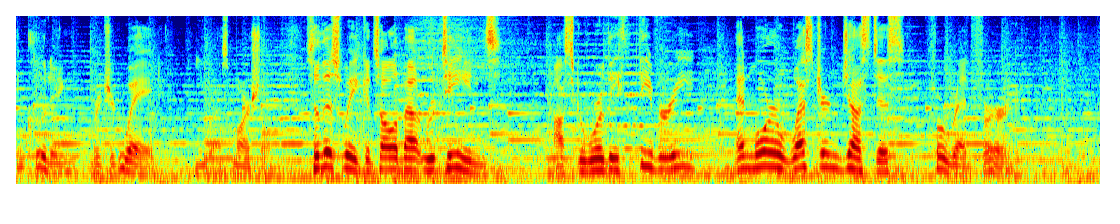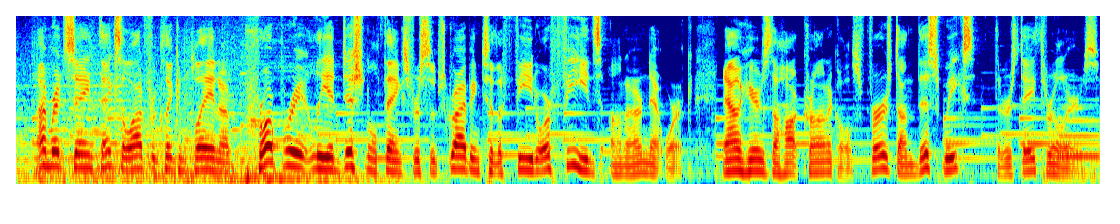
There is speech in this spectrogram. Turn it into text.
including Richard Wade, U.S. Marshal. So this week, it's all about routines, Oscar worthy thievery, and more Western justice for Red Ferg. I'm Rich saying thanks a lot for click and play, and appropriately additional thanks for subscribing to the feed or feeds on our network. Now, here's the Hawk Chronicles, first on this week's Thursday Thrillers.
